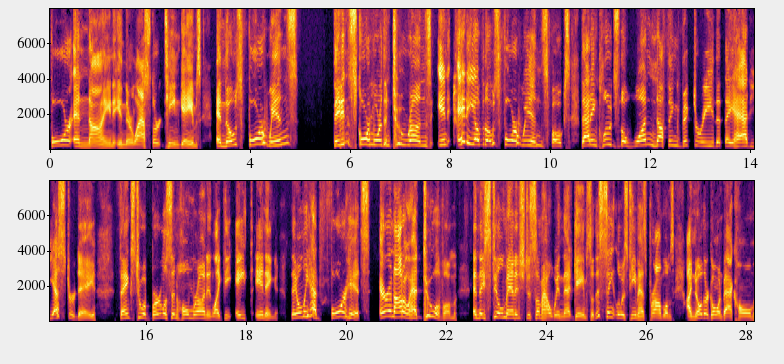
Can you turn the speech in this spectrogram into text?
four and nine in their last 13 games. And those four wins they didn't score more than two runs in any of those four wins, folks. That includes the one nothing victory that they had yesterday, thanks to a Burleson home run in like the eighth inning. They only had four hits. Arenado had two of them, and they still managed to somehow win that game. So this St. Louis team has problems. I know they're going back home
